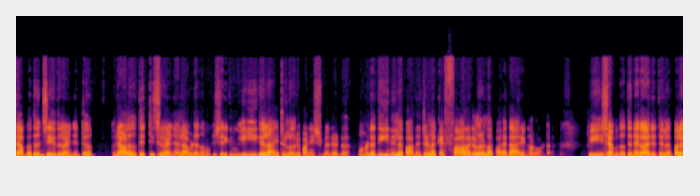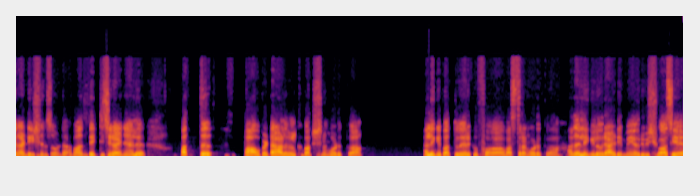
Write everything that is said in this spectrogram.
ശബ്ദം ചെയ്തു കഴിഞ്ഞിട്ട് ഒരാളത് തെറ്റിച്ചു കഴിഞ്ഞാൽ അവിടെ നമുക്ക് ശരിക്കും ലീഗൽ ആയിട്ടുള്ള ഒരു പണിഷ്മെന്റ് ഉണ്ട്. നമ്മുടെ ദീനിൽ പറഞ്ഞിട്ടുള്ള കെഫാറകളുള്ള പല കാര്യങ്ങളുണ്ട് അപ്പൊ ഈ ശബ്ദത്തിന്റെ കാര്യത്തിൽ പല കണ്ടീഷൻസും ഉണ്ട്. അപ്പൊ അത് തെറ്റിച്ചു കഴിഞ്ഞാൽ പത്ത് പാവപ്പെട്ട ആളുകൾക്ക് ഭക്ഷണം കൊടുക്കുക അല്ലെങ്കിൽ പത്ത് പേർക്ക് വസ്ത്രം കൊടുക്കുക അതല്ലെങ്കിൽ ഒരു അടിമയെ ഒരു വിശ്വാസിയായ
